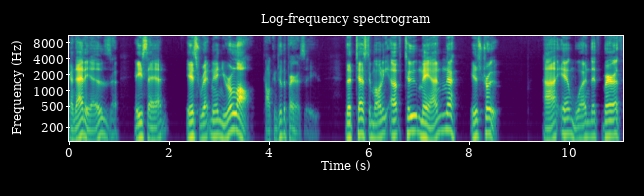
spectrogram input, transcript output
And that is, he said, it's written in your law, talking to the Pharisees. The testimony of two men is true. I am one that beareth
